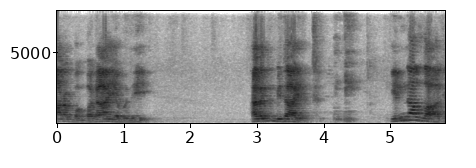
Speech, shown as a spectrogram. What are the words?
ஆரம்பம். பதாயபதி அல்லது விதாயத். இன்னவாக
